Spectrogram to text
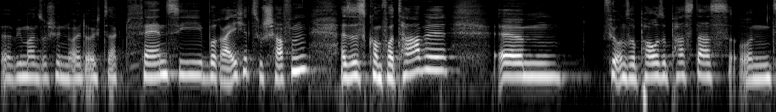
äh, wie man so schön neudeutsch sagt, fancy Bereiche zu schaffen. Also es ist komfortabel. Ähm, für unsere Pause passt das und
